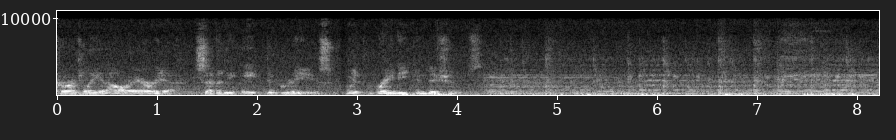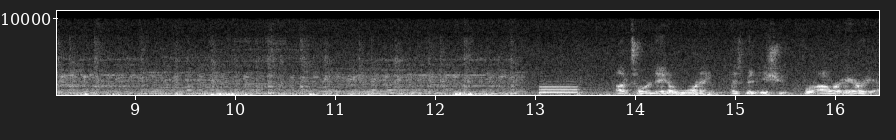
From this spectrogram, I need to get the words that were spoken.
Currently in our area, 78 degrees with rainy conditions. A tornado warning has been issued for our area.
